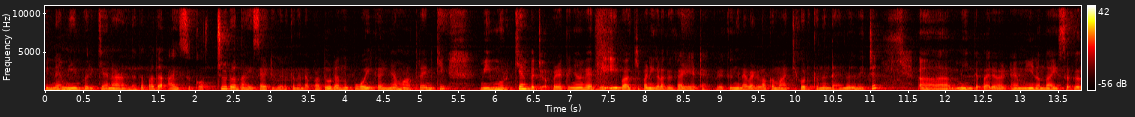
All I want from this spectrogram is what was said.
പിന്നെ മീൻ പൊരിക്കാനാണുള്ളത്. അപ്പോൾ അത് ഐസ് കുറച്ചുകൂടെ ഒന്ന് ഐസായിട്ട് കിടക്കുന്നുണ്ട്. അപ്പോൾ അതുകൂടെ ഒന്ന് പോയി കഴിഞ്ഞാൽ മാത്രമേ എനിക്ക് മീൻ മുറിക്കാൻ പറ്റൂ. അപ്പോഴേക്കും ഞാൻ കരുതി ഈ ബാക്കി പണികളൊക്കെ കഴിയട്ടെ. അപ്പോഴേക്കും ഇങ്ങനെ വെള്ളമൊക്കെ മാറ്റി കൊടുക്കുന്നുണ്ടായിരുന്നു. എന്നിട്ട് മീനിന്റെ പരിപാടി മീനൊന്ന് ഐസൊക്കെ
